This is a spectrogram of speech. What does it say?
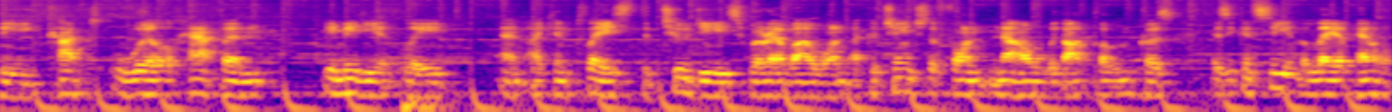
the cut will happen immediately and I can place the two Ds wherever I want. I could change the font now without problem because as you can see in the layer panel,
